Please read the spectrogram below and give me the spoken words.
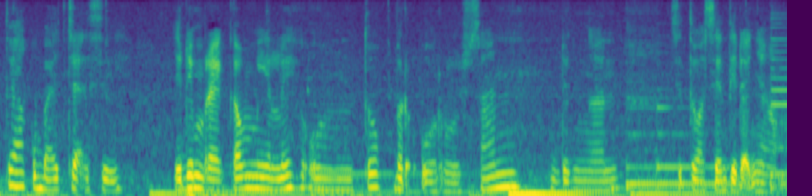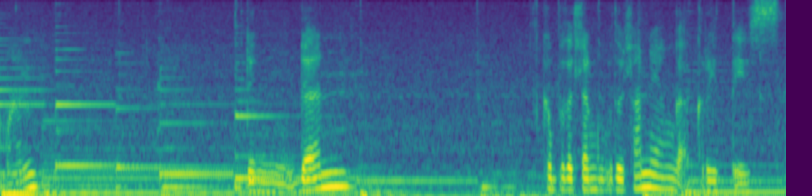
itu aku baca sih jadi mereka milih untuk berurusan dengan situasi yang tidak nyaman dan keputusan-keputusan yang nggak kritis.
